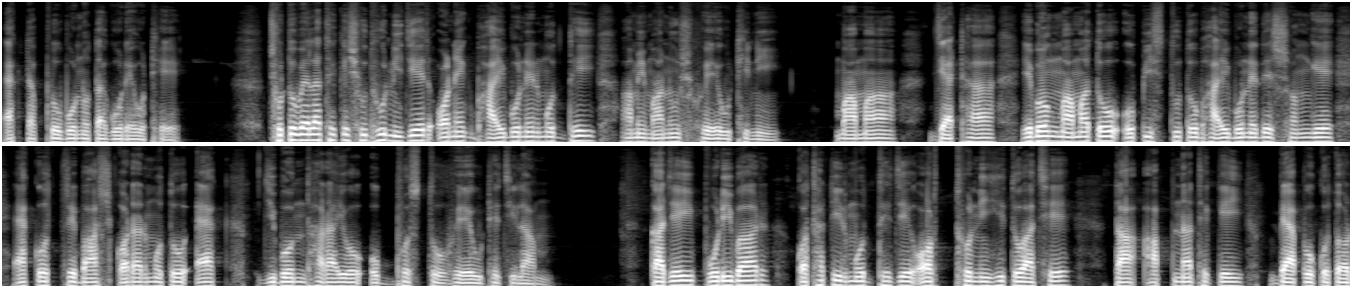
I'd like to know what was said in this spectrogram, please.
একটা প্রবণতা গড়ে ওঠে। ছোটবেলা থেকে শুধু নিজের অনেক ভাই বোনের মধ্যেই আমি মানুষ হয়ে উঠিনি। মামা, জ্যাঠা এবং মামাতো ও পিস্তুত ভাই বোনেদের সঙ্গে একত্রে বাস করার মতো এক জীবনধারায়ও অভ্যস্ত হয়ে উঠেছিলাম। কাজেই পরিবার কথাটির মধ্যে যে অর্থ নিহিত আছে তা আপনা থেকেই ব্যাপকতর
